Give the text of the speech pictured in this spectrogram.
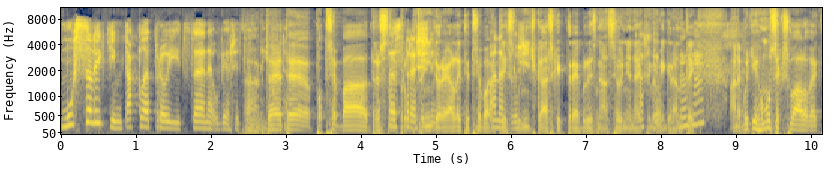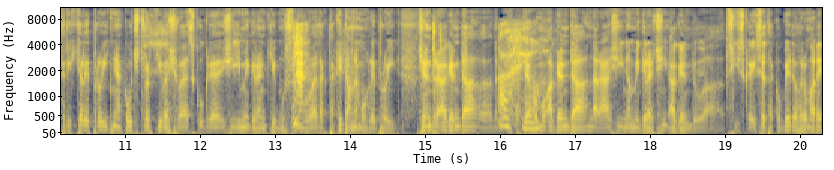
museli tím takhle projít, to je neuvěřitelné. Tak, to je, to je potřeba drsné probuzení do reality, třeba i ty sluníčkářky, které byly znásilněné těmi migranty. Mm-hmm. A nebo ti homosexuálové, kteří chtěli projít nějakou čtvrtí ve Švédsku, kde žijí migranti muslimové, tak taky tam nemohli projít. Gender agenda, eh, nebo Ach, homo agenda naráží na migrační agendu a třískají se tak obě dohromady.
